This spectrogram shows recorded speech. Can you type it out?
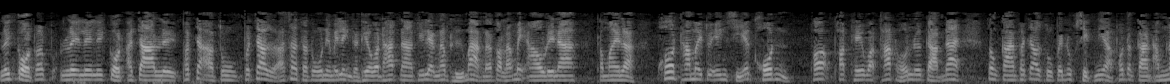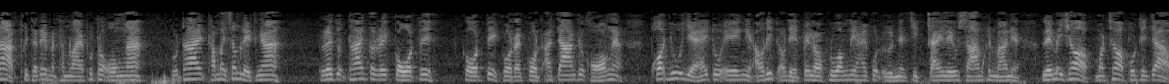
เลยโกรธเลยเลยเลยโกรธอาจารย์เลย พระเจ้าตูพระเจ้าอาซาตตูเนี่ยไม่เล่นกับเทวทัตนะที่แรกนับถือมากนะตอนหลังไม่เอาเลยนะทำไมล่ะเพราะทำให้ตัวเองเสียคน เพราะพระเทวทัตโหนโอกาสได้ ต้องการพระเจ้าสุเป็นลูกศิษย์เนี่ยเพราะต้องการอำนาจเพื่อจะได้มาทำลายพุทธองค์ไงสุดท้ายทำไม่สำเร็จไงเลยสุดท้ายก็เลยโกรธสิโกรธสิโกรธอะไรโกรธอาจารย์เจ้าของเนี่ยเพราะยุแย่ให้ตัวเองเนี่ยเอาฤทธิ์เอาเดชไปหลอกลวงเนี่ยให้คนอื่นเนี่ยจิตใจเลวทรามขึ้นมาเนี่ย เลยไม่ชอบมาชอบพุทธเจ้า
